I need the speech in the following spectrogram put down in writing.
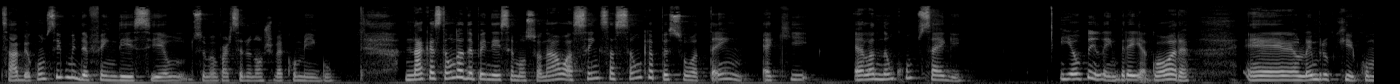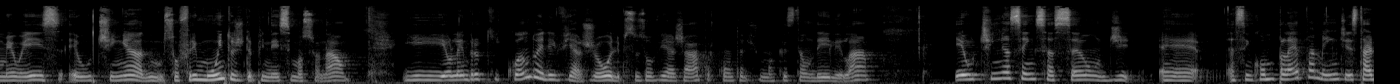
sabe? Eu consigo me defender se eu, se o meu parceiro não estiver comigo. Na questão da dependência emocional, a sensação que a pessoa tem é que ela não consegue. E eu me lembrei agora, é, eu lembro que com meu ex eu tinha, sofri muito de dependência emocional, e eu lembro que quando ele viajou, ele precisou viajar por conta de uma questão dele lá, eu tinha a sensação de, é, assim, completamente, estar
